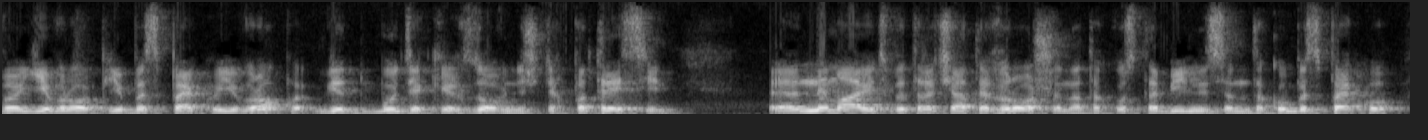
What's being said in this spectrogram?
в Європі безпеку Європи від будь-яких зовнішніх потрясінь, е, не мають витрачати гроші на таку стабільність, на таку безпеку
